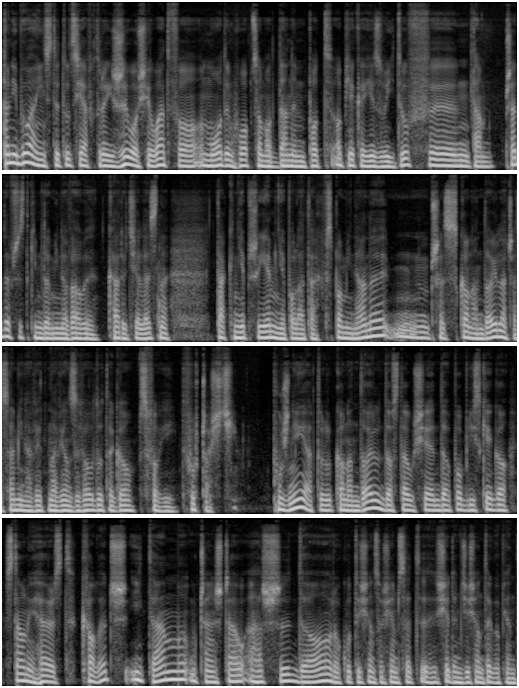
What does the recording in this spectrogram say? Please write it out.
To nie była instytucja, w której żyło się łatwo młodym chłopcom oddanym pod opiekę jezuitów. Y, tam przede wszystkim dominowały kary cielesne tak nieprzyjemnie po latach wspominane mm, przez Conan Doyle'a, czasami nawet nawiązywał do tego w swojej twórczości. Później Arthur Conan Doyle dostał się do pobliskiego Stonyhurst College i tam uczęszczał aż do roku 1875,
